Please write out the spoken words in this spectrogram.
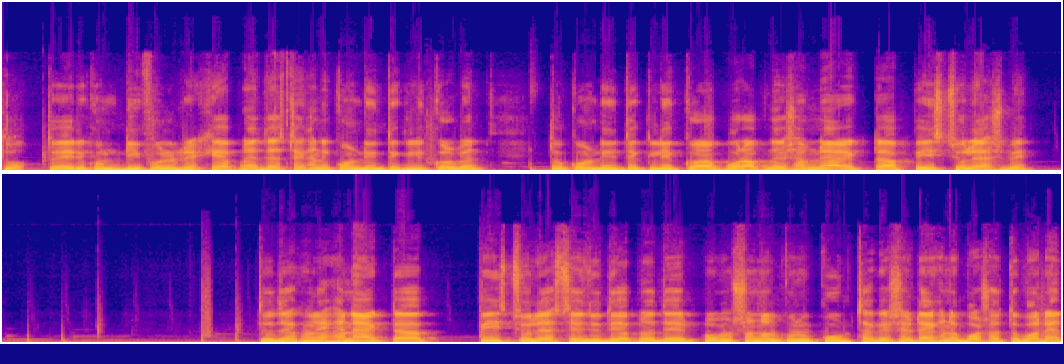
তো তো এরকম ডিফল্ট রেখে আপনার জাস্ট এখানে কন্টিনিউতে ক্লিক করবেন। তো কন্টিনিউতে ক্লিক করার পর আপনার সামনে আরেকটা পেজ চলে আসবে। তো দেখুন এখানে একটা পেজ চলে আসছে। যদি আপনাদের প্রফেশনাল কোনো কোড থাকে, সেটা এখানে বসাতে পারেন।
